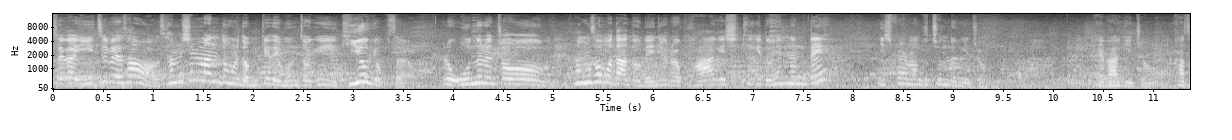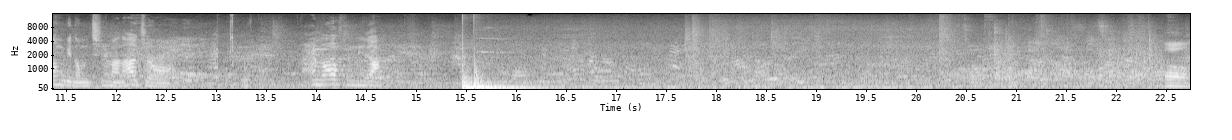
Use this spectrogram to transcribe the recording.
제가 이 집에서 30만 동을 넘게 내본 적이 기억이 없어요. 그리고 오늘은 좀 평소보다도 메뉴를 과하게 시키기도 했는데 28만 9천 동이죠. 대박이죠. 가성비 넘칠만 하죠. 잘 먹었습니다. 어.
